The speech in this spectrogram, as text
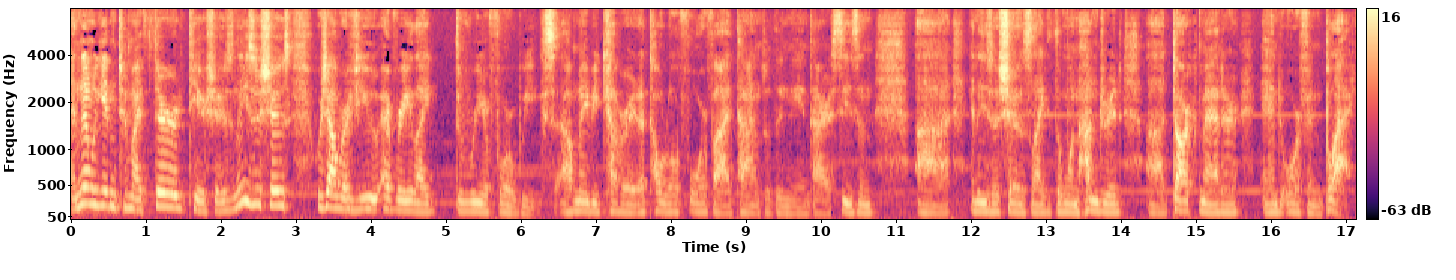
And then we get into my third tier shows, and these are shows which I'll review every like three or four weeks. I'll maybe cover it a total of four or five times within the entire season. Uh, and these are shows like The 100, uh, Dark Matter, and Orphan Black.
